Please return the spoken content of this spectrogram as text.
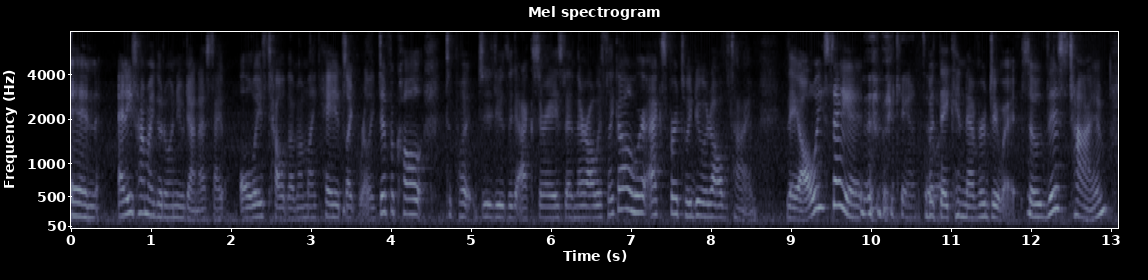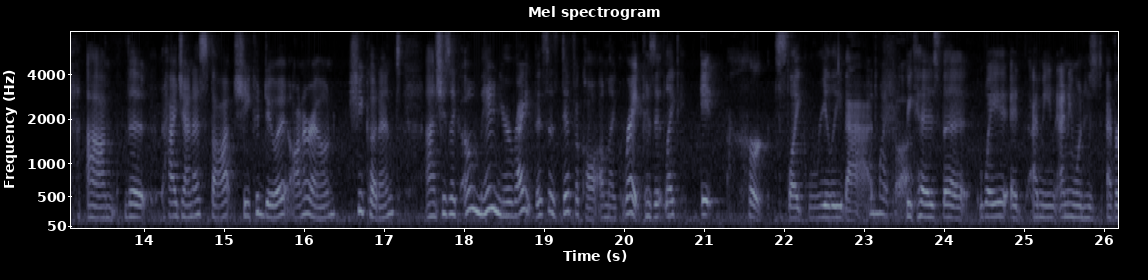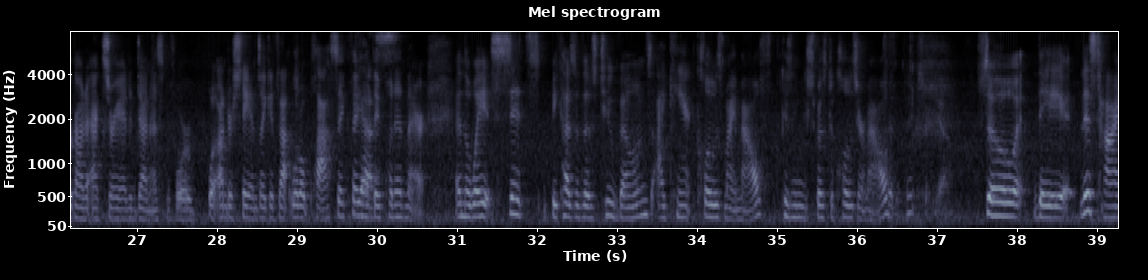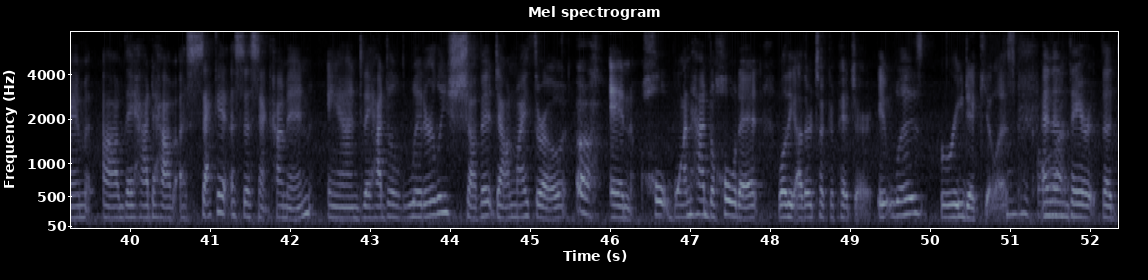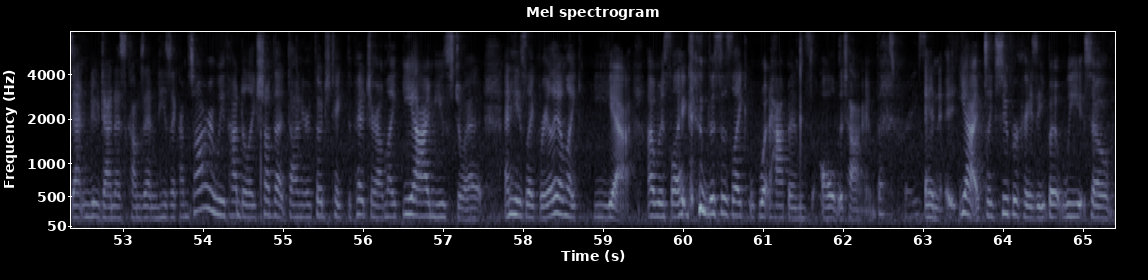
And anytime I go to a new dentist, I always tell them, I'm like, hey, it's like really difficult to put to do the x-rays. And they're always like, oh, we're experts, we do it all the time. They always say it, they can't. Do but it. they can never do it. So this time, um, the hygienist thought she could do it on her own. She couldn't. And she's like, "Oh man, you're right. This is difficult." I'm like, "Right," because it like it hurts like really bad. Oh my God. Because the way it, I mean, anyone who's ever got an X-ray at a dentist before understands like it's that little plastic thing that they put in there, and the way it sits because of those two bones, I can't close my mouth because you're supposed to close your mouth. Picture, yeah. So they this time um, they had to have a second assistant come in, and they had to literally shove it down my throat, Ugh. and hold, one had to hold it while the other took a picture. It was ridiculous. Oh and then they the dent, new dentist comes in, and he's like, "I'm sorry, we've had to like shove that down your throat to take the picture." I'm like, "Yeah, I'm used to it." And he's like, "Really?" I'm like, "Yeah." I was like, "This is like what happens all the time." That's crazy. and uh, yeah, it's like super crazy. But we so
